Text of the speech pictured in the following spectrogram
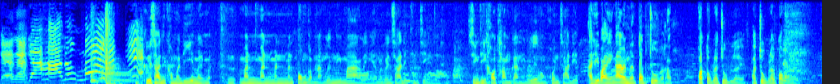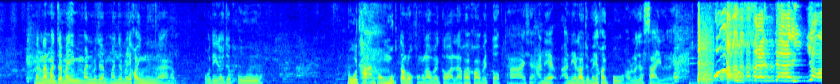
แกไง อย่าหาเรื่องแม่คือซาดิส comedy มันมันมันมันมันตรงกับหนังเรื่องนี้มากอะไรเงี้ยมันเป็นซาดิสจริงๆ สิ่งที่เขาทำกันมันเป็นเรื่องของคนซาดิสอธิบายง่ายๆมันเหมือนตบจูบอะครับพอตบแล้วจูบเลยพอจูบแล้วตบเลย ดังนั้นมันจะไม่มันมันจะมันจะไม่ค่อยเงื้อครับปกติเราจะปู ปูฐานของมุกตลกของเราไว้ก่อนแล้วค่อยๆไปตบท้ายใช่อันเนี้ยอันนี้เราจะไม่ค่อยปูครับเราจะใส่เลยอุเซนไดยอ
